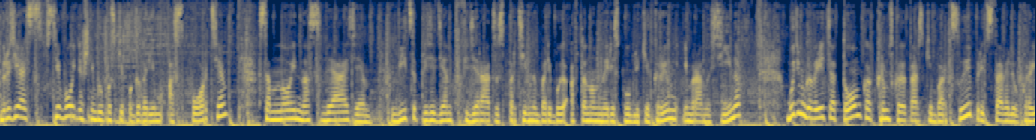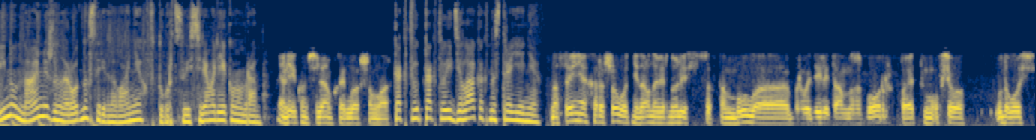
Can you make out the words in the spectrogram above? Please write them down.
Друзья, в сегодняшнем выпуске поговорим о спорте. Со мной на связи вице-президент Федерации спортивной борьбы Автономной Республики Крым Имран Усинов. Будем говорить о том, как крымско-татарские борцы представили Украину на международных соревнованиях в Турции. Селям алейкум, Имран. Алейкум селям, хайглар шамлар. Как, как твои дела, как настроение? Настроение хорошо. Вот недавно вернулись со Стамбула, проводили там сбор, поэтому все удалось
